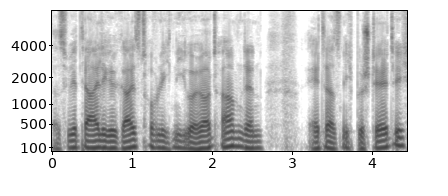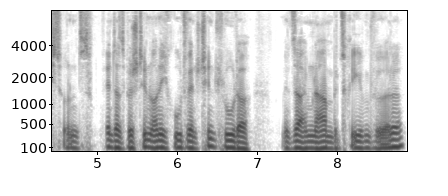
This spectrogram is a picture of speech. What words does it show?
Das wird der Heilige Geist hoffentlich nie gehört haben, denn er hätte das nicht bestätigt und fände das bestimmt auch nicht gut, wenn Schindluder mit seinem Namen betrieben würde.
